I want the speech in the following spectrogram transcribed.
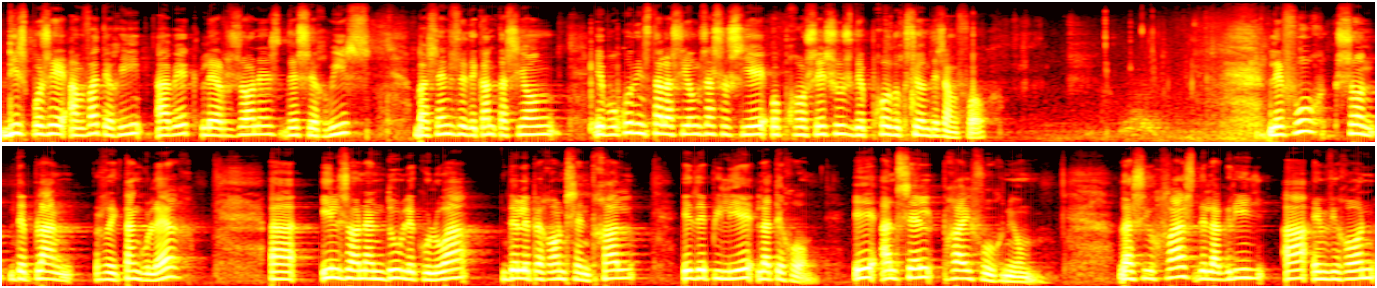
disposés en batterie avec leurs zones de service, bassins de décantation et beaucoup d'installations associées au processus de production des amphores. Les fours sont de plan rectangulaire. Euh, ils ont un double couloir de l'éperon central et des piliers latéraux et un seul praefurnium. La surface de la grille a environ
